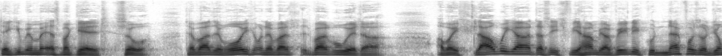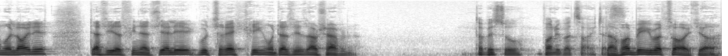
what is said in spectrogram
der gibt mir immer erstmal Geld. So. Da waren sie ruhig und da war, war Ruhe da. Aber ich glaube ja, dass ich, wir haben ja wirklich guten Nachwuchs und junge Leute, dass sie das Finanzielle gut zurechtkriegen und dass sie es auch schaffen. Da bist du von überzeugt. Davon bin ich überzeugt, ja.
